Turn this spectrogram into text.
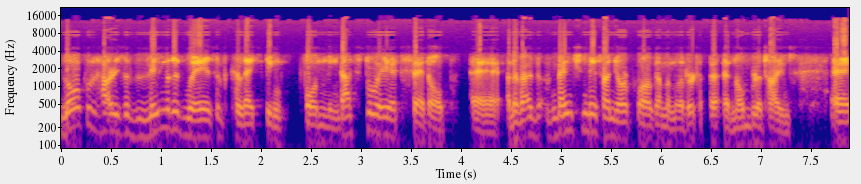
Local authorities have limited ways of collecting funding. That's the way it's set up. Uh, and I've mentioned this on your programme another, a number of times. Uh,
